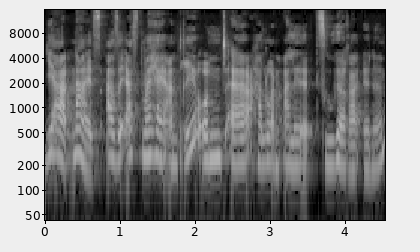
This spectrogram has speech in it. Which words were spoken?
Ja, nice. Also erstmal hey André und äh, hallo an alle ZuhörerInnen.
